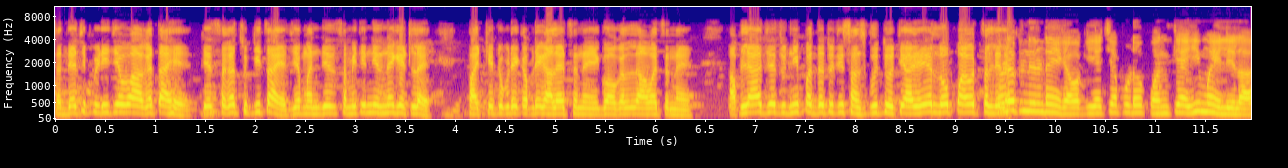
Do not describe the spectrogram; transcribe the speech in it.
सध्याची पिढी जे वागत आहे ते सगळं चुकीचं आहे. जे मंदिर समितीने निर्णय घेतलाय पाचके तुकडे कपडे घालायचं नाही गॉगल लावायचं नाही. आपल्या जे जुनी पद्धत होती संस्कृती होती हे लोप पावत चाललेलं आहे. कडक निर्णय घ्यावा की याच्यापुढे कोणत्याही महिलेला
